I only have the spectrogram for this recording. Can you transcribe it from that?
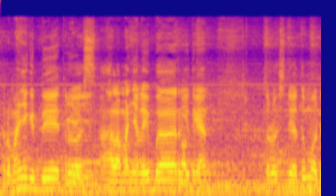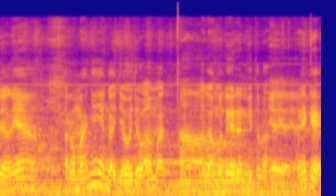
rumahnya gede terus halamannya lebar gitu Oke. kan terus dia tuh modelnya rumahnya ya nggak jauh-jauh amat Ah. agak modern gitu lah iya, iya. pokoknya kayak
